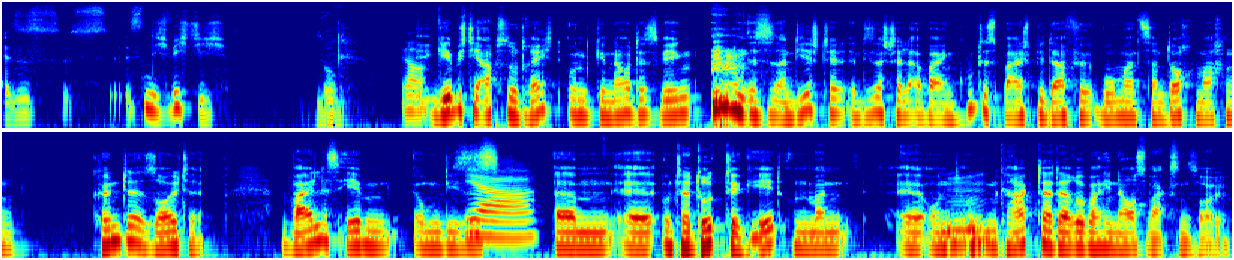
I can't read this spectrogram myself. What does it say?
Also es ist, ist nicht wichtig. So. Ja. Gebe ich dir absolut recht. Und genau deswegen ist es an, dir, Stelle- an dieser Stelle aber ein gutes Beispiel dafür, wo man es dann doch machen könnte, sollte. Weil es eben um dieses Ja. ähm, äh, Unterdrückte geht und man äh, und, und ein Charakter darüber hinaus wachsen soll.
